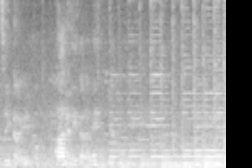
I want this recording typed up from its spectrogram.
暑いからいいかもしれない、暑いからね逆に。て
